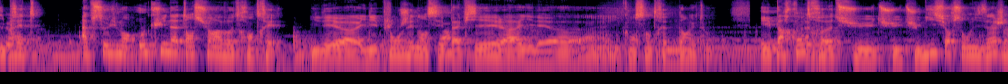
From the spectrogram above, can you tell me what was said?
Il prête absolument aucune attention à votre entrée. Il est, euh, il est plongé dans ses Ah. papiers, là, il est, euh, il est concentré dedans et tout. Et par contre, euh, tu, tu, tu lis sur son visage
